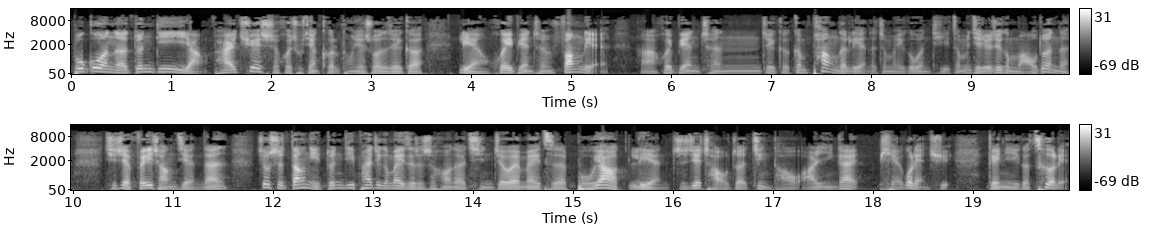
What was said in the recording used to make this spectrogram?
不过呢，蹲低仰拍确实会出现可乐同学说的这个脸会变成方脸啊，会变成这个更胖的脸的这么一个问题。怎么解决这个矛盾呢？其实也非常简单，就是当你蹲低拍这个妹子的时候呢，请这位妹子不要脸直接朝着镜头，而应该撇过脸去，给你一个侧脸。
